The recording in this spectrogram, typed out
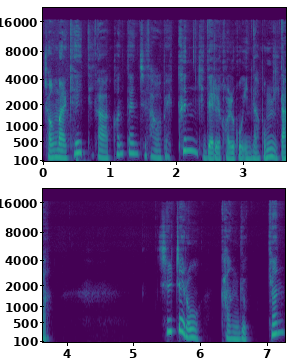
정말 KT가 컨텐츠 사업에 큰 기대를 걸고 있나 봅니다. 실제로 강규현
